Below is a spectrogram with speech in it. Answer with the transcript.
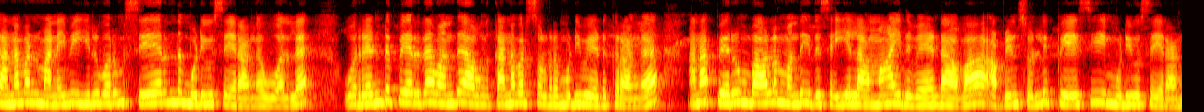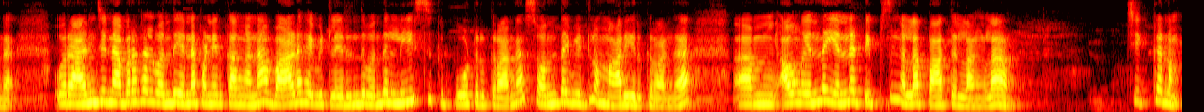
கணவன் மனைவி இருவரும் சேர்ந்து முடிவு செய்கிறாங்க அதில் ஒரு ரெண்டு பேர் தான் வந்து அவங்க கணவர் சொல்கிற முடிவு எடுக்கிறாங்க. ஆனால் பெரும்பாலும் வந்து இது செய்யலாமா இது வேண்டாவா அப்படின்னு சொல்லி பேசி முடிவு செய்கிறாங்க ஒரு அஞ்சு நபர்கள் வந்து என்ன பண்ணியிருக்காங்கன்னா வாடகை வீட்டில் இருந்து வந்து லீஸுக்கு போட்டிருக்கிறாங்க. சொந்த வீட்டில் மாறி இருக்கிறாங்க. அவங்க என்ன என்ன டிப்ஸுங்கெல்லாம் பார்த்துடலாங்களா சிக்கனம்.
